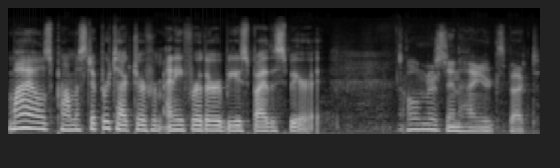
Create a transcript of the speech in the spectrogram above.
Miles promised to protect her from any further abuse by the spirit. I don't understand how you expect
